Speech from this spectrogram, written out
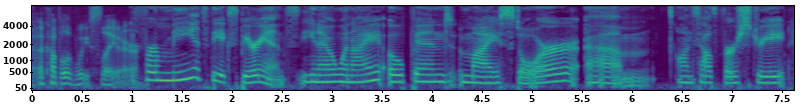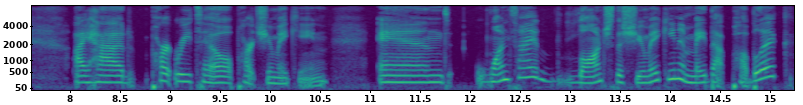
a couple of weeks later. For me, it's the experience. You know, when I opened my store um, on South First Street, I had part retail, part shoemaking. And once I launched the shoemaking and made that public,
